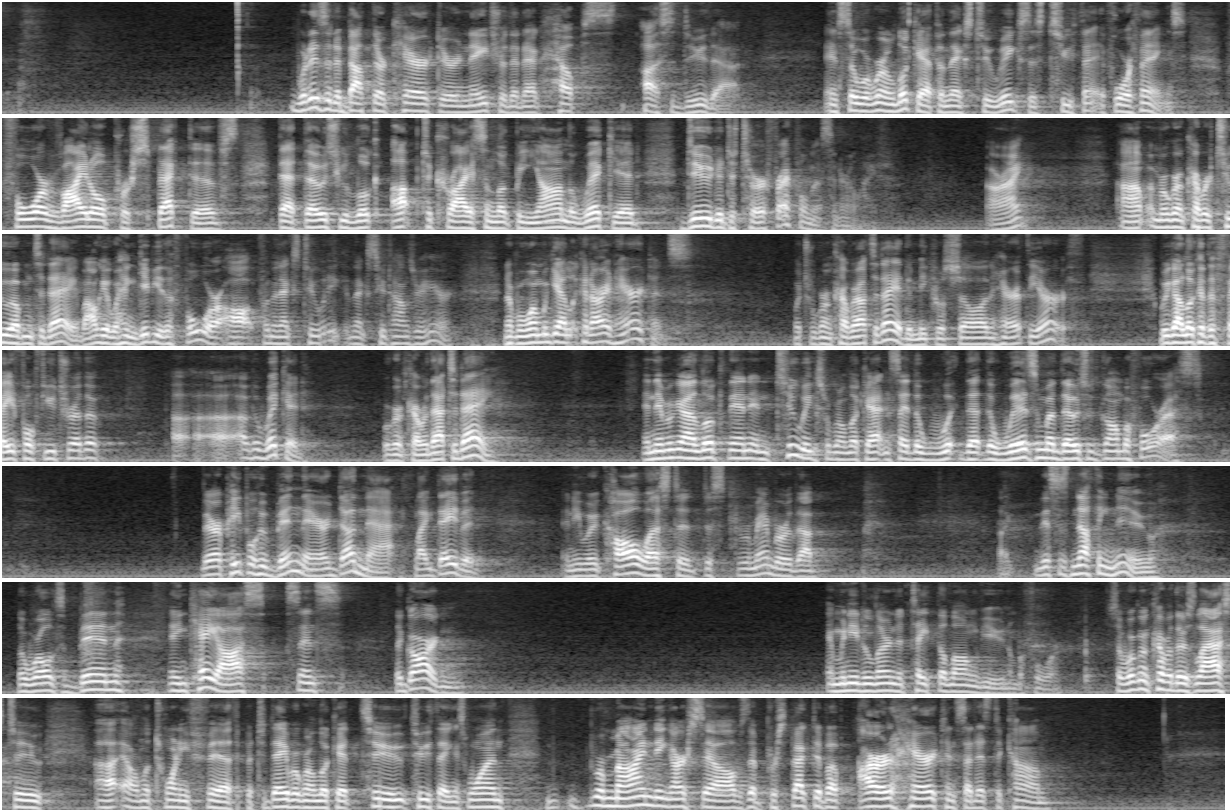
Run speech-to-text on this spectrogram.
what is it about their character and nature that helps us do that? And so, what we're going to look at for the next two weeks is two th- four things. Four vital perspectives that those who look up to Christ and look beyond the wicked do to deter fretfulness in our life. All right? Um, and we're going to cover two of them today. But I'll go ahead and give you the four all, for the next two weeks, the next two times we're here. Number one, we got to look at our inheritance, which we're going to cover out today. The meek shall inherit the earth. We got to look at the fateful future of the, uh, of the wicked. We're going to cover that today. And then we're going to look then in two weeks, we're going to look at and say the, the, the wisdom of those who've gone before us. There are people who've been there, done that, like David. And he would call us to just remember that like, this is nothing new. The world's been in chaos since the garden. And we need to learn to take the long view, number four. So we're going to cover those last two uh, on the 25th, but today we're going to look at two, two things. One, reminding ourselves the perspective of our inheritance that is to come,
